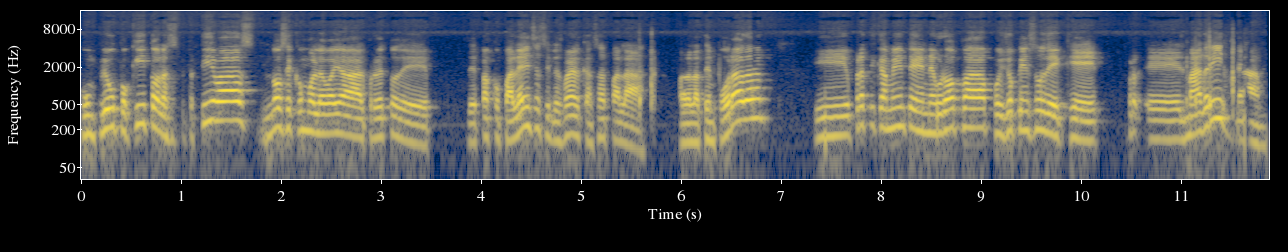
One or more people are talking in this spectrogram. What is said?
cumplió un poquito las expectativas. No sé cómo le vaya al proyecto de de Paco Palencia, si les va a alcanzar para la, para la temporada. Y prácticamente en Europa, pues yo pienso de que eh, el Madrid ya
